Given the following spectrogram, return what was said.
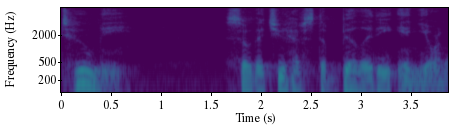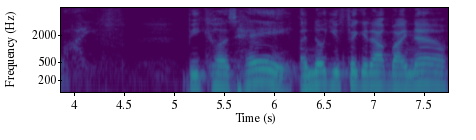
to me so that you have stability in your life because, hey, I know you figured out by now,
